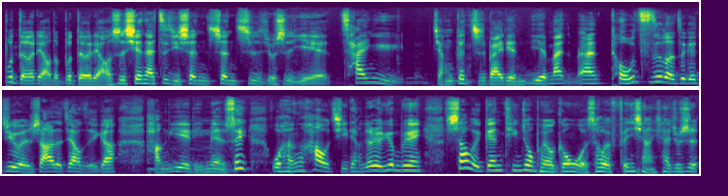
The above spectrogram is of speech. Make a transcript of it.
不得了的不得了，是现在自己甚甚至就是也参与，讲更直白点，也慢慢投资了这个剧本杀的这样子一个行业里面，所以我很好奇，两个人愿不愿意稍微跟听众朋友跟我稍微分享一下，就是。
